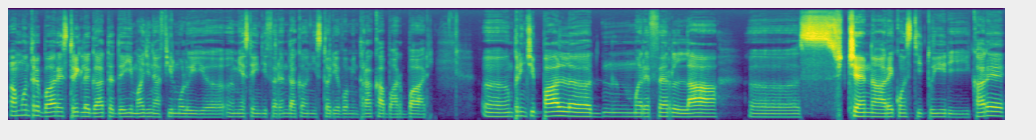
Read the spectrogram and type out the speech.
Am o întrebare strict legată de imaginea filmului. Îmi este indiferent dacă în istorie vom intra ca barbari. În principal mă refer la uh, scena reconstituirii, care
